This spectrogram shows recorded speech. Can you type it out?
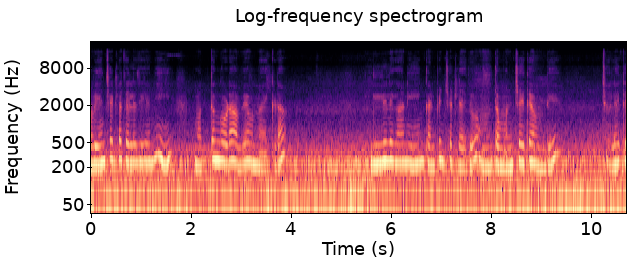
అవి ఏం చెట్లో తెలియదు కానీ మొత్తం కూడా అవే ఉన్నాయి ఇక్కడ. ఇల్లులు కానీ ఏం కనిపించట్లేదు. అంత మంచు అయితే ఉంది. చలి అయితే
